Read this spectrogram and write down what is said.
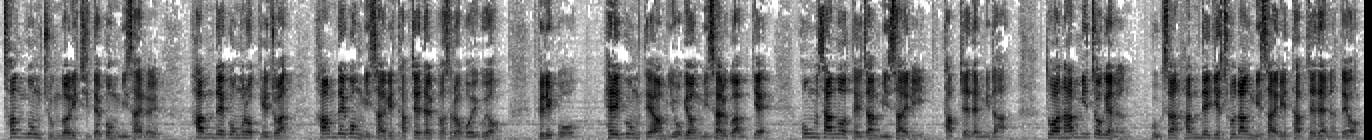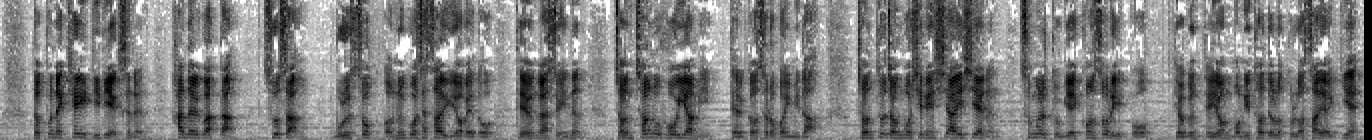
천궁 중거리 지대공 미사일을 함대공으로 개조한 함대공 미사일이 탑재될 것으로 보이고요. 그리고 해궁 대함 요격 미사일과 함께 홍상어 대잠 미사일이 탑재됩니다. 또한 한미 쪽에는 국산 함대기 순항 미사일이 탑재되는데요. 덕분에 KDDX는 하늘과 땅, 수상, 물속 어느 곳에서 위협에도 대응할 수 있는 전천후 호위함이 될 것으로 보입니다. 전투 정보실인 CIC에는 22개의 콘솔이 있고 벽은 대형 모니터들로 둘러싸여 있기에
